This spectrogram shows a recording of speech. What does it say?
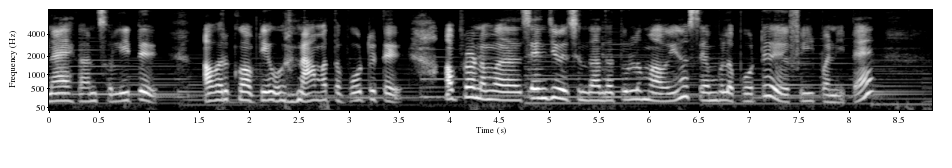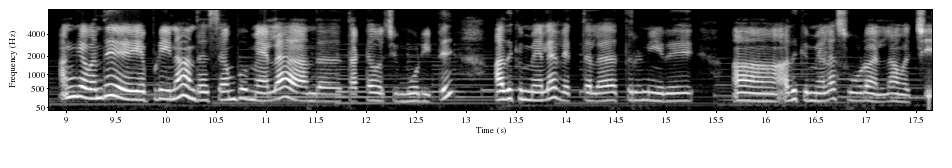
விநாயகான்னு சொல்லிட்டு அவருக்கும் அப்படியே ஒரு நாமத்தை போட்டுட்டு அப்புறம் நம்ம செஞ்சு வச்சுருந்த அந்த துள்ளு மாவையும் செம்பில் போட்டு ஃபில் பண்ணிட்டேன். அங்கே வந்து எப்படின்னா அந்த செம்பு மேலே அந்த தட்டை வச்சு மூடிட்டு அதுக்கு மேலே வெத்தலை திருநீர் அதுக்கு மேலே சூடம் எல்லாம் வச்சு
